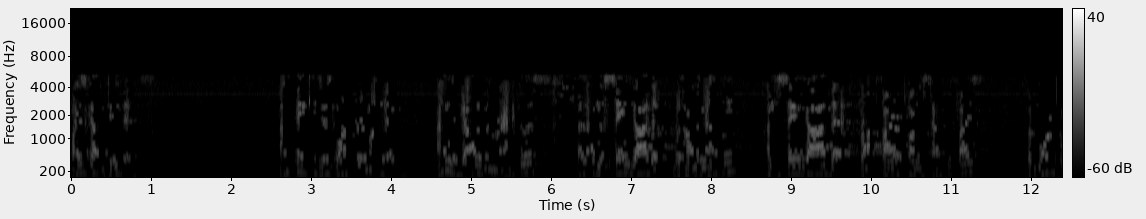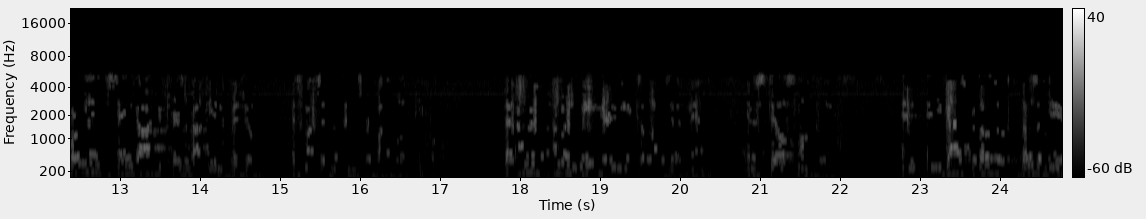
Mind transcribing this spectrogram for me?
Why does God do this? Think He just wants to remind us I'm the God of the miraculous. I'm the same God that was on the mountain. I'm the same God that brought fire upon the sacrifice. But more importantly, I'm the same God who cares about the individual as much as the mass revival of people. That I'm going to, I'm going to meet your needs, Elijah, man, in a still small place. And, and you guys, for those of, those of you,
